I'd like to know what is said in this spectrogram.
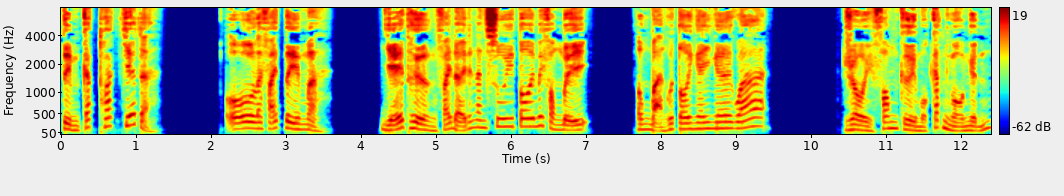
Tìm cách thoát chết à? ô lại phải tìm à? Dễ thường phải đợi đến anh xui tôi mới phòng bị. Ông bạn của tôi ngây ngơ quá. Rồi Phong cười một cách ngộ nghĩnh,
